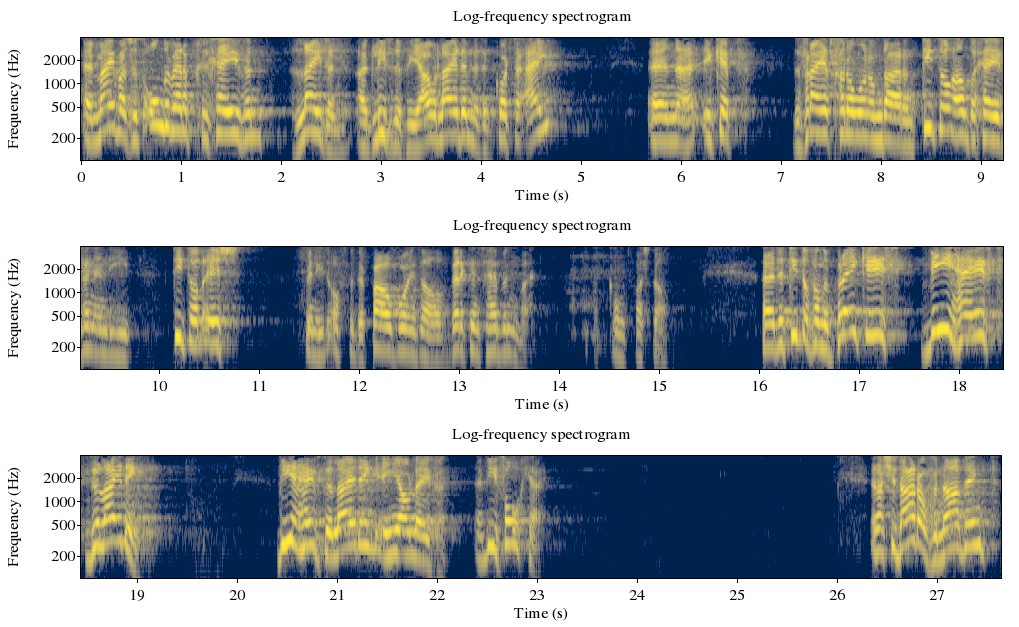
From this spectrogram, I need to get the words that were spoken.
En mij was het onderwerp gegeven lijden. Uit liefde voor jou, lijden met een korte ei. En uh, ik heb de vrijheid genomen om daar een titel aan te geven. En die titel is, ik weet niet of we de PowerPoint al werkend hebben, maar dat komt vast wel. Uh, de titel van de preek is, wie heeft de leiding? Wie heeft de leiding in jouw leven? En wie volg jij? En als je daarover nadenkt,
